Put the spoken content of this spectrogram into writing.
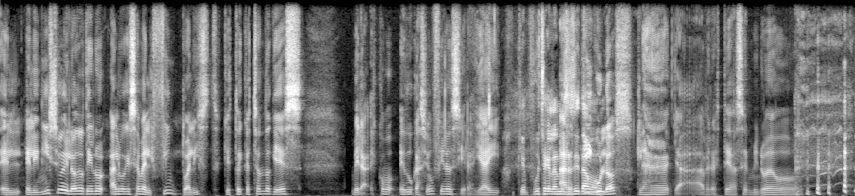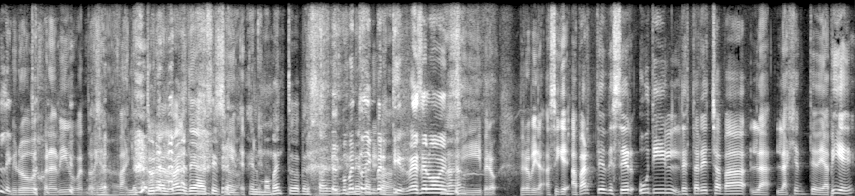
el, el inicio y el otro tiene algo que se llama el Fintualist, que estoy cachando que es, mira, es como educación financiera. Y hay Que pucha que la necesitamos. artículos. Claro, ya, pero este va a ser mi nuevo, mi nuevo mejor amigo cuando vaya al baño. Lectura del baño te iba a decir, Sí, claro, es- el momento de pensar. en- El momento en de esa invertir, es el momento. Sí, pero, pero mira, así que aparte de ser útil, de estar hecha para la, la gente de a pie,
